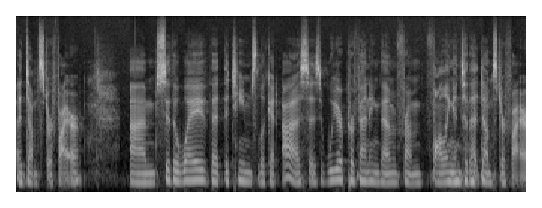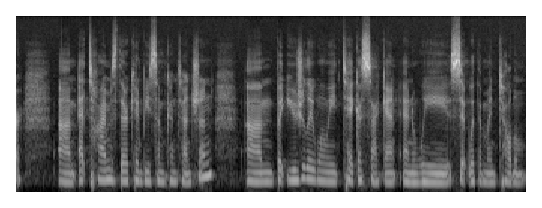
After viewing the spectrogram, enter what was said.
a dumpster fire. Um, so the way that the teams look at us is we are preventing them from falling into that dumpster fire. Um, at times there can be some contention, um, but usually when we take a second and we sit with them and tell them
